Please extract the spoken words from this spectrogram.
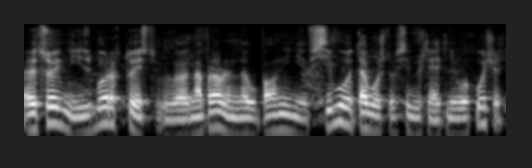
рыцойный и сборах, то есть направлен на выполнение всего того, что Всевышний от него хочет,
